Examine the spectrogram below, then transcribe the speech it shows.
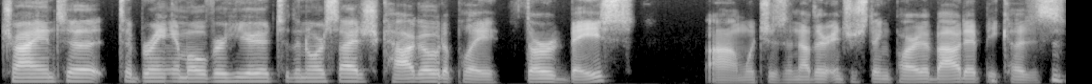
trying to to bring him over here to the north side of Chicago to play third base. Um, which is another interesting part about it because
